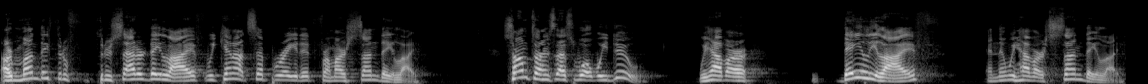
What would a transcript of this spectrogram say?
our Monday through, through Saturday life, we cannot separate it from our Sunday life. Sometimes that's what we do. We have our daily life, and then we have our Sunday life.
